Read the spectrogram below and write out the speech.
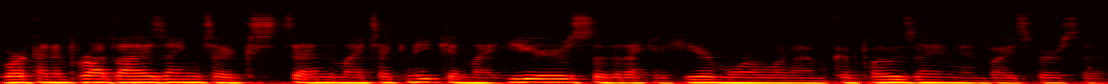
work on improvising, to extend my technique in my ears so that I can hear more when I'm composing, and vice versa.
